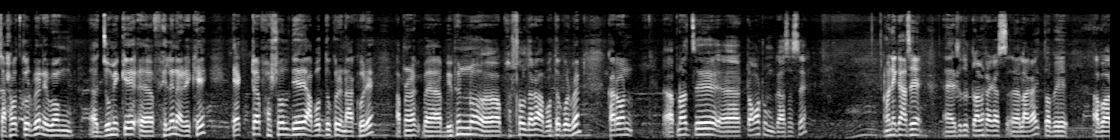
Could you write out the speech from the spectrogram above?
চাষাবাদ করবেন এবং জমিকে ফেলে না রেখে একটা ফসল দিয়ে আবদ্ধ করে না করে আপনারা বিভিন্ন ফসল দ্বারা আবদ্ধ করবেন। কারণ আপনার যে আহ, টমাটো গাছ আছে অনেকে আছে শুধু টমেটো গাছ লাগায় তবে আবার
